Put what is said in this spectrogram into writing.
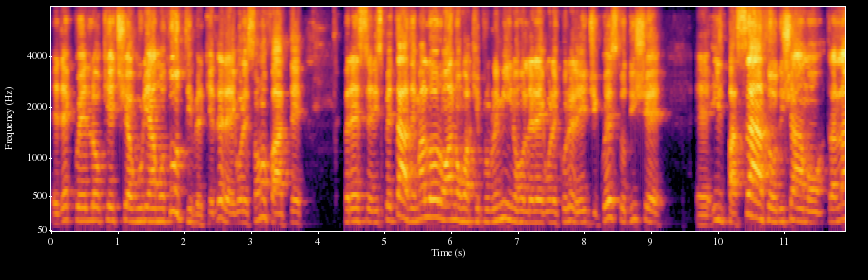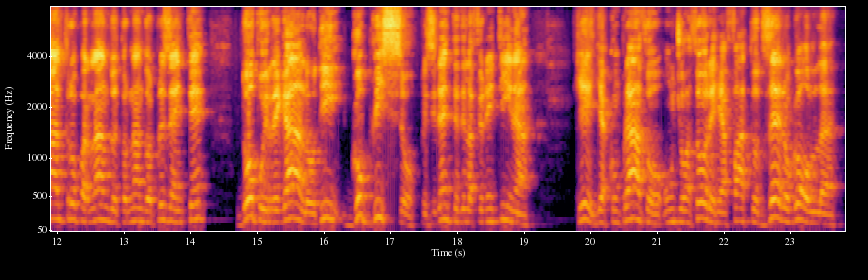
ed è quello che ci auguriamo tutti perché le regole sono fatte per essere rispettate ma loro hanno qualche problemino con le regole e con le leggi. Questo dice eh, il passato, diciamo, tra l'altro parlando e tornando al presente, dopo il regalo di Gobbisso, presidente della Fiorentina, che gli ha comprato un giocatore che ha fatto zero gol,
